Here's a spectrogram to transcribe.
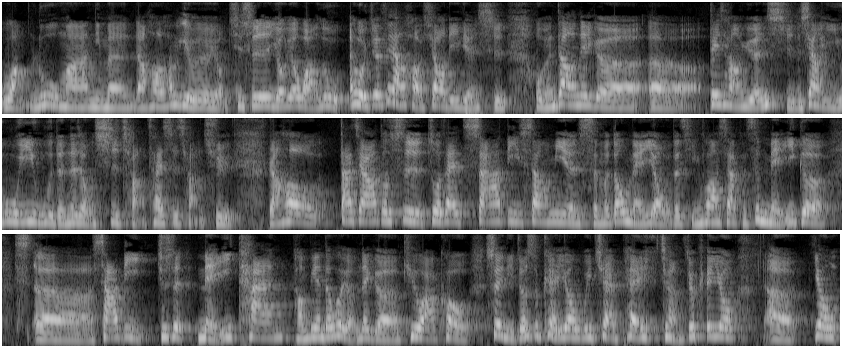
网路吗？你们，然后他们有有有，其实有有网路。哎，我觉得非常好笑的一点是，我们到那个呃非常原始像以物易物的那种市场菜市场去，然后大家都是坐在沙地上面，什么都没有的情况下，可是每一个呃沙地就是每一摊旁边都会有那个 Q R code，所以你都是可以用 WeChat Pay 这样就可以用呃用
